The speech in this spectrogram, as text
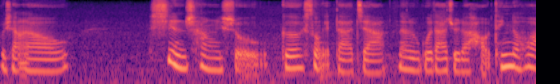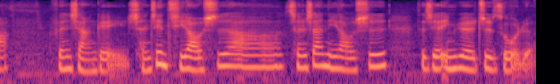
我想要。献唱一首歌送给大家。那如果大家觉得好听的话，分享给陈建奇老师啊、陈珊妮老师这些音乐制作人，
